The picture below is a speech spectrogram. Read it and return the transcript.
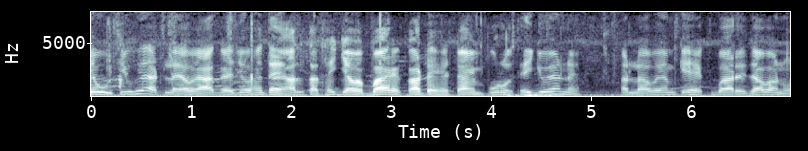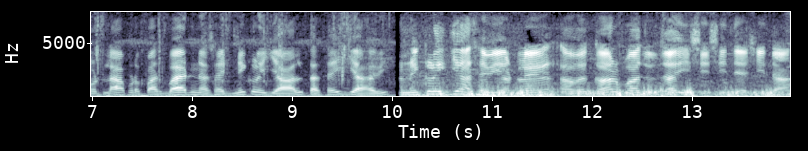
એવું થયું છે એટલે હવે આગળ જો હધાય હાલતા થઈ ગયા, હવે બારે કાઢે છે ટાઈમ પૂરો થઈ ગયો છે ને. એટલે હવે એમ કહે કે બારે જવાનું, એટલે આપણે પાછ બહારના સાઈડ નીકળી ગયા, હાલતા થઈ ગયા હવે. નીકળી ગયા છે એટલે હવે ઘર બાજુ જઈએ છીએ સીધે સીધા.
